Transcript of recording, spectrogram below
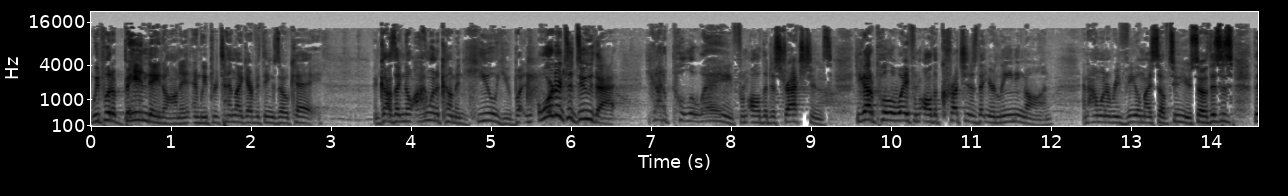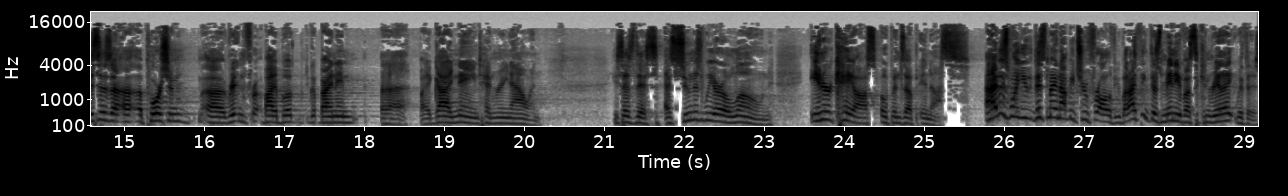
we put a band aid on it and we pretend like everything's okay. And God's like, no, I want to come and heal you. But in order to do that, you got to pull away from all the distractions. You got to pull away from all the crutches that you're leaning on. And I want to reveal myself to you. So this is this is a, a portion uh, written for, by a book by a name uh, by a guy named Henry Nouwen. He says this As soon as we are alone, inner chaos opens up in us. And I just want you, this may not be true for all of you, but I think there's many of us that can relate with this.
